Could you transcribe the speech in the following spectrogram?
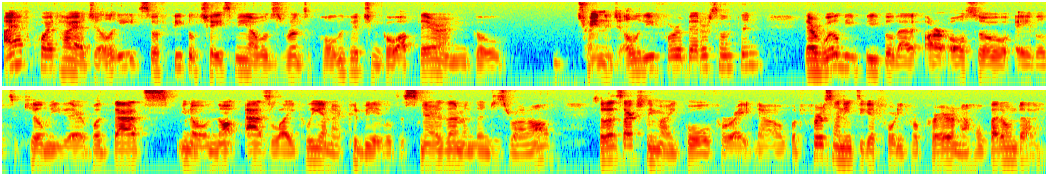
I have quite high agility. So if people chase me, I will just run to Pollnivneach and go up there and go train agility for a bit or something there will be people that are also able to kill me there, but that's, you know, not as likely and I could be able to snare them and then just run off. So that's actually my goal for right now. But first I need to get 40 for prayer and I hope I don't die.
